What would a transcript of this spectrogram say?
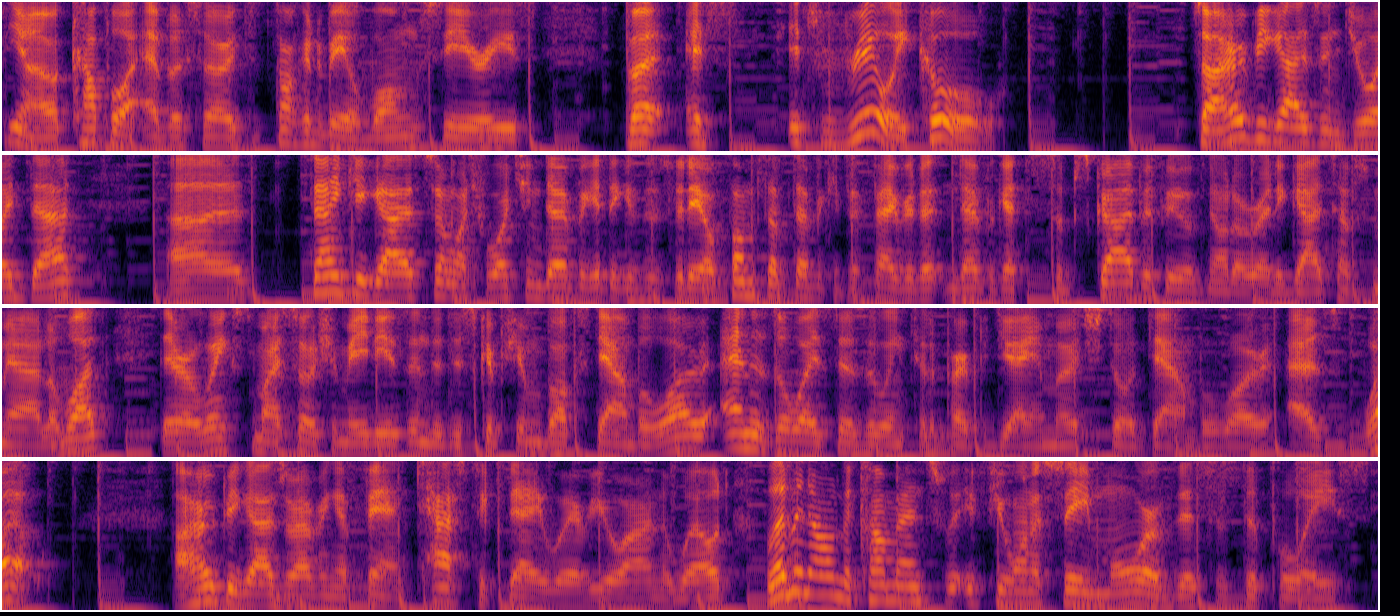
you know, a couple of episodes. It's not going to be a long series, but it's, it's really cool. So I hope you guys enjoyed that. Uh, thank you guys so much for watching. Don't forget to give this video a thumbs up, don't forget to favorite it, and don't forget to subscribe if you have not already, guys. Helps me out a lot. There are links to my social medias in the description box down below, and as always, there's a link to the PopeyJN merch store down below as well. I hope you guys are having a fantastic day wherever you are in the world. Let me know in the comments if you want to see more of This is the Police.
